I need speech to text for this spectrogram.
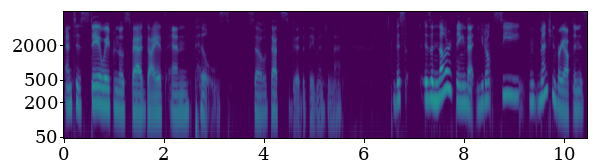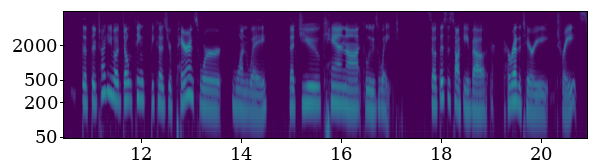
and to stay away from those fad diets and pills. So that's good that they mentioned that. This is another thing that you don't see mentioned very often is that they're talking about don't think because your parents were one way that you cannot lose weight. So this is talking about hereditary traits.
